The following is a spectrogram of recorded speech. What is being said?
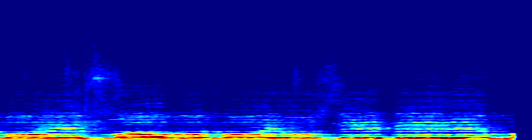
Твоїм славу Твою, стільки їм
